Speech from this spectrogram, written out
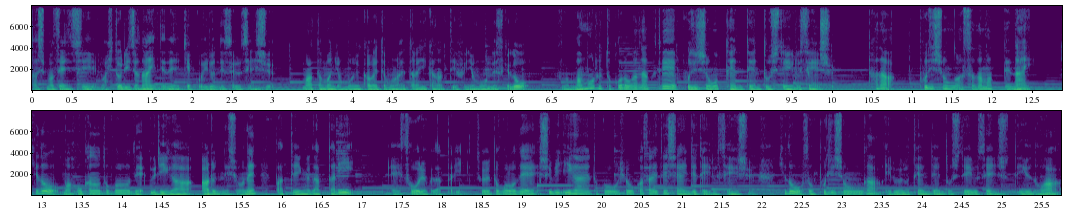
出しませんし、まあ、一人じゃないんでね結構いるんですよ選手。まあ頭に思い浮かべてもらえたらいいかなっていうふうに思うんですけどその守るところがなくてポジションを転々としている選手。ただポジションが定まってないけど、まあ、他のところで売りがあるんでしょうね。バッティングだったり、えー、走力だったりそういうところで守備以外のところを評価されて試合に出ている選手。けどそのポジションがいろいろ転々としている選手っていうのは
